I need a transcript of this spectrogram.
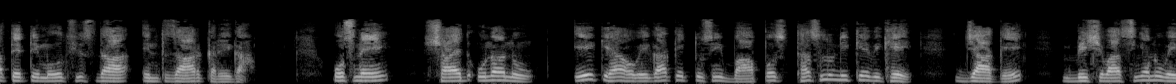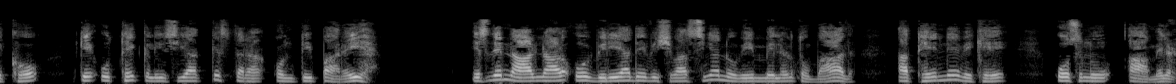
ਅਤੇ ਤਿਮੋਥਿਉਸ ਦਾ ਇੰਤਜ਼ਾਰ ਕਰੇਗਾ। ਉਸਨੇ ਸ਼ਾਇਦ ਉਹਨਾਂ ਨੂੰ ਇਹ ਕਿਹਾ ਹੋਵੇਗਾ ਕਿ ਤੁਸੀਂ ਵਾਪਸ ਥਸਲੋਨੀਕੇ ਵਿਖੇ ਜਾ ਕੇ ਵਿਸ਼ਵਾਸੀਆਂ ਨੂੰ ਵੇਖੋ ਕਿ ਉੱਥੇ ਕਲੀਸਿਆ ਕਿਸ ਤਰ੍ਹਾਂ ਉન્નਤੀ ਪਾ ਰਹੀ ਹੈ। ਇਸ ਦੇ ਨਾਲ ਨਾਲ ਉਹ ਵਿਰਿਆ ਦੇ ਵਿਸ਼ਵਾਸੀਆਂ ਨੂੰ ਵੀ ਮਿਲਣ ਤੋਂ ਬਾਅਦ ਅਥੇਨੇ ਵਿਖੇ ਉਸ ਨੂੰ ਆ ਮਿਲਣ।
